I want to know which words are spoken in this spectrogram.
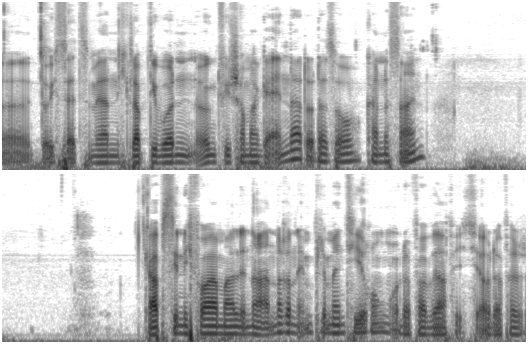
äh, durchsetzen werden. Ich glaube, die wurden irgendwie schon mal geändert oder so. Kann das sein? Gab es die nicht vorher mal in einer anderen Implementierung oder verwerfe ich oder ver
